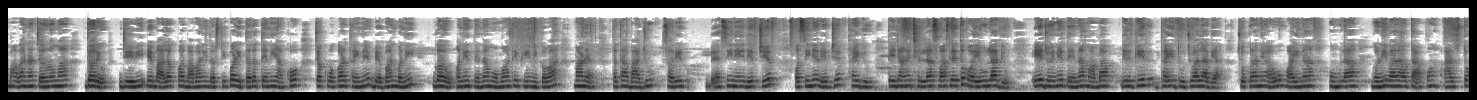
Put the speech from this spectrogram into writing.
બાબાના ચરણોમાં ધર્યો. જેવી એ બાળક પર બાબાની દ્રષ્ટિ પડી, તરત તેની આંખો ચકવકળ થઈને બેભાન બની ગયો અને તેના મોંમાંથી ફી નીકળવા માંડ્યા. તથા બાજુ શરીર બેસીને રેપઝેપ, પસીને રેપઝેપ થઈ ગયું. તે જાણે છેલ્લા શ્વાસ લેતો હોય એવું લાગ્યું. એ જોઈને તેના મા બાપ દિલગીર થઈ ધ્રુજવા લાગ્યા. છોકરાને આવું વાયના હુમલા ઘણીવાર આવતા, પણ આજ તો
